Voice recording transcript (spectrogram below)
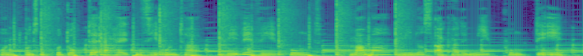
und unsere Produkte erhalten Sie unter www.mama-akademie.de.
